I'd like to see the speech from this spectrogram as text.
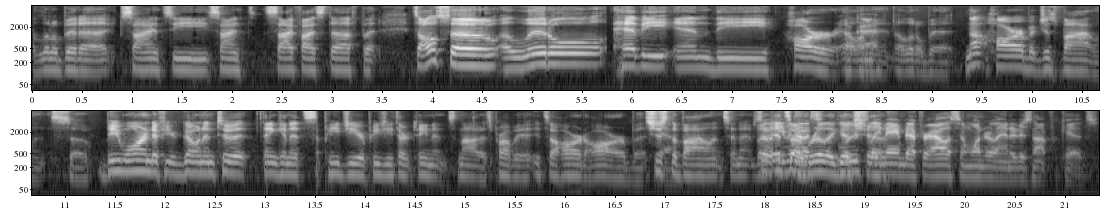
a little bit of sciencey, science, sci-fi stuff, but it's also a little heavy in the horror element a little bit. Not horror, but just violence. So be warned if you're going into it thinking it's a PG or PG-13. It's not. It's probably it's a hard R, but it's just Yeah. the violence in it. But So it's a really good loosely show. named after Alice in Wonderland, it is not for kids.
